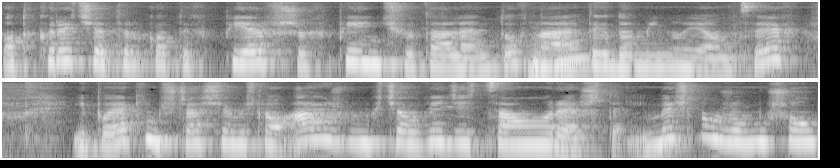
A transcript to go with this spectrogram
odkrycie tylko tych pierwszych pięciu talentów, mhm. na tych dominujących i po jakimś czasie myślą, a już bym chciał wiedzieć całą resztę i myślą, że muszą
